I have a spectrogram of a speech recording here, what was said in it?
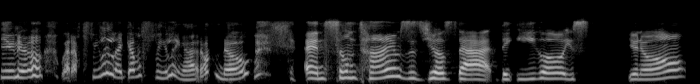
you know what i'm feeling like i'm feeling i don't know. And sometimes it's just that the ego is you know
